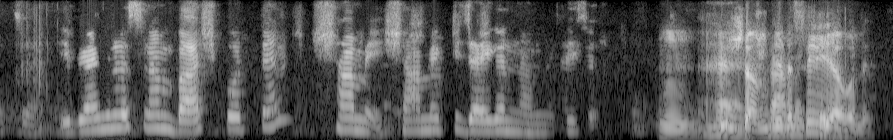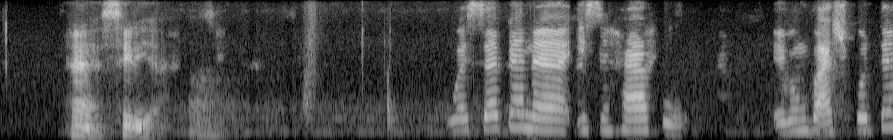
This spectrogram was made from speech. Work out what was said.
আচ্ছা ইব্রাহিম ইসলাম বাস করতেন শামে। শাম একটি জায়গার নাম নাকি স্যার হুম হ্যাঁ, শাম যেটা সিরিয়া বলে। হ্যাঁ সিরিয়া। ওয়াসাকানা ইসহাকু এবং বাস করতেন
